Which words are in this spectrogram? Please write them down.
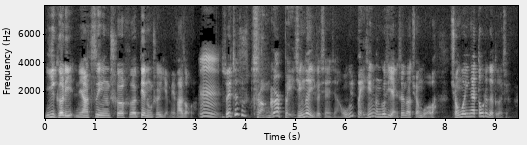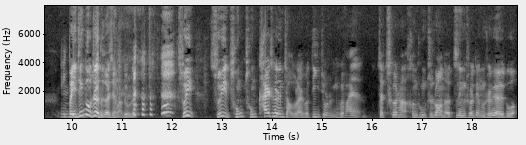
一隔离，你让自行车和电动车也没法走了。嗯，所以这就是整个北京的一个现象。我估计北京能够延伸到全国吧，全国应该都这个德行。嗯北京都这德行了，对不对？所以，所以从从开车人角度来说，第一就是你会发现在车上横冲直撞的自行车、电动车越来越多。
